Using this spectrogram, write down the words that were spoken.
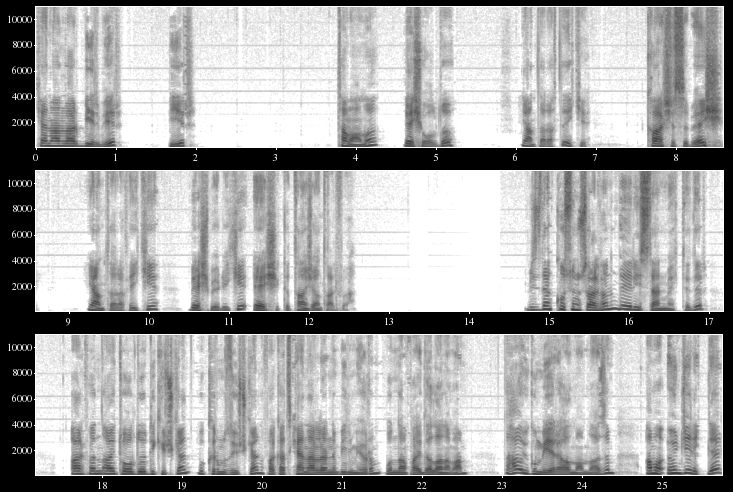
Kenarlar 1 1 1 tamamı 5 oldu. Yan tarafta 2. Karşısı 5. Yan tarafı 2. 5 bölü 2 E şıkkı tanjant alfa. Bizden kosinüs alfanın değeri istenmektedir. Alfanın ait olduğu dik üçgen bu kırmızı üçgen fakat kenarlarını bilmiyorum. Bundan faydalanamam. Daha uygun bir yere almam lazım. Ama öncelikle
